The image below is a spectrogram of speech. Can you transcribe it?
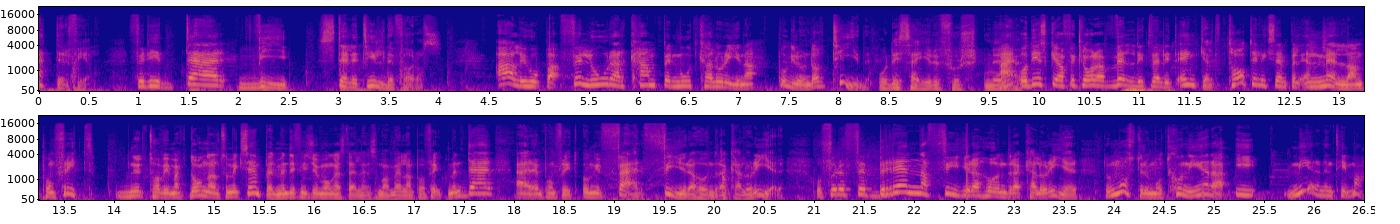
äter fel. För det är där vi ställer till det för oss. Allihopa förlorar kampen mot kalorierna på grund av tid. Och det säger du först nu. Nej, och det ska jag förklara väldigt, väldigt enkelt. Ta till exempel en mellanpommes frites. Nu tar vi McDonalds som exempel, men det finns ju många ställen som har mellanpommes frites. Men där är en pommes frites ungefär 400 kalorier. Och för att förbränna 400 kalorier, då måste du motionera i mer än en timma.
